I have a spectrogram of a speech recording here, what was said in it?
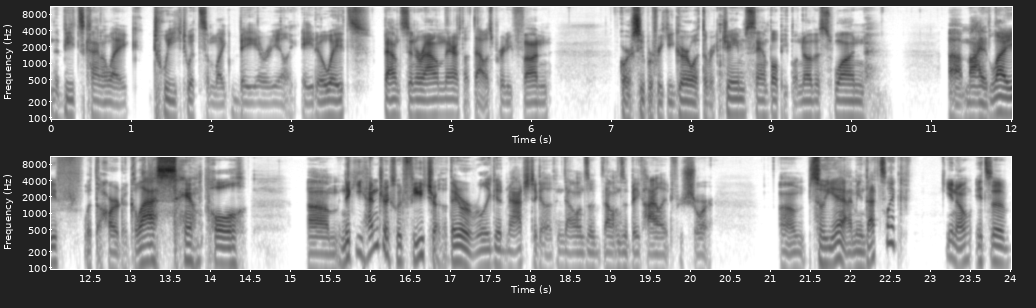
And the beat's kind of like tweaked with some like Bay Area like 808s bouncing around there. I thought that was pretty fun. Of course, Super Freaky Girl with the Rick James sample. People know this one. Uh, My Life with the Heart of Glass sample. Um, Nicki Hendrix with Future. They were a really good match together. I think that one's a that one's a big highlight for sure. Um, so yeah, I mean that's like, you know, it's a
